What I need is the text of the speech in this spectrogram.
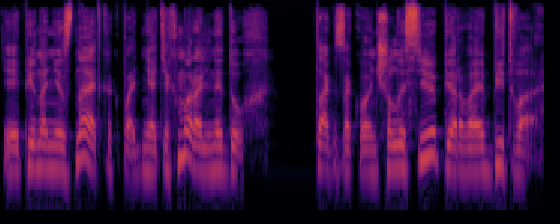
И Пина не знает, как поднять их моральный дух. Так закончилась ее первая битва.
